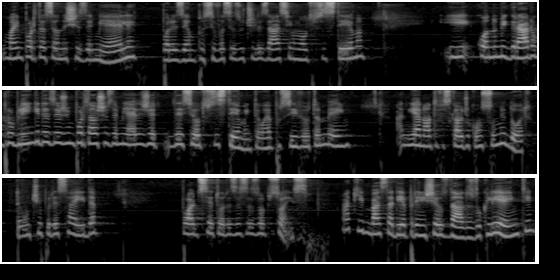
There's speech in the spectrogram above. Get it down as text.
uma importação de XML, por exemplo, se vocês utilizassem um outro sistema e quando migraram para o Bling desejam importar o XML desse outro sistema, então é possível também. E a nota fiscal de consumidor. Então, o tipo de saída pode ser todas essas opções. Aqui bastaria preencher os dados do cliente,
